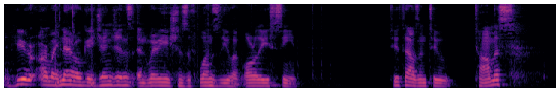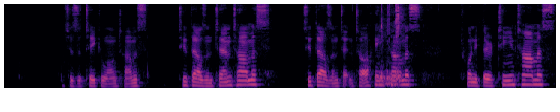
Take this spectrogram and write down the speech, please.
And here are my narrow gauge engines and variations of ones you have already seen. 2002 Thomas, which is a take along Thomas. 2010 Thomas, 2010 Talking Thomas, 2013 Thomas,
